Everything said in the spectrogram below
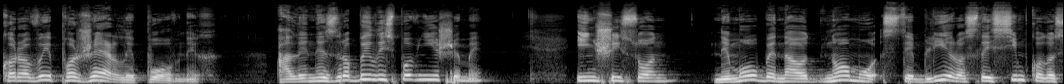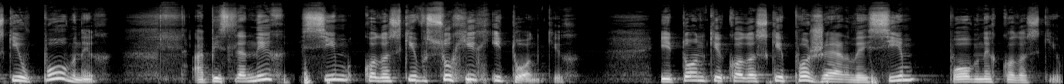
корови пожерли повних, але не зробились повнішими. Інший сон, не би на одному стеблі росли сім колосків повних, а після них сім колосків сухих і тонких. І тонкі колоски пожерли сім повних колосків.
